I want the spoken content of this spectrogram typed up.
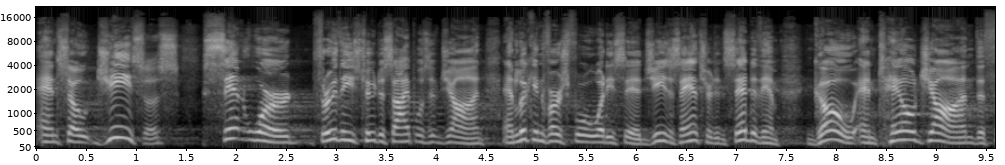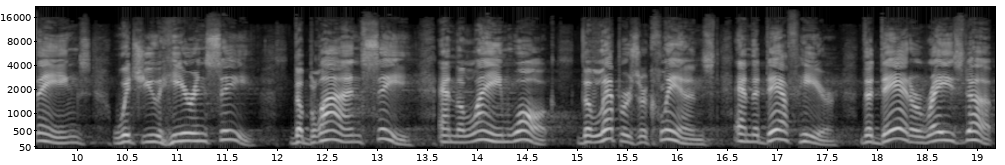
And so Jesus sent word through these two disciples of John. And look in verse 4 what he said. Jesus answered and said to them, Go and tell John the things which you hear and see. The blind see, and the lame walk. The lepers are cleansed, and the deaf hear. The dead are raised up,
